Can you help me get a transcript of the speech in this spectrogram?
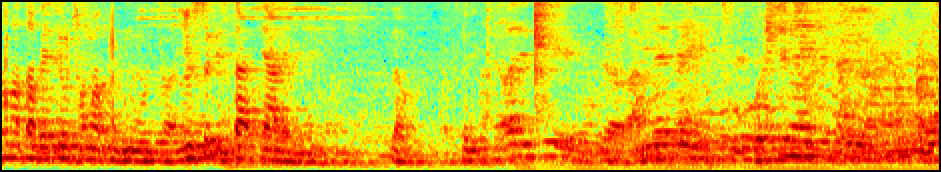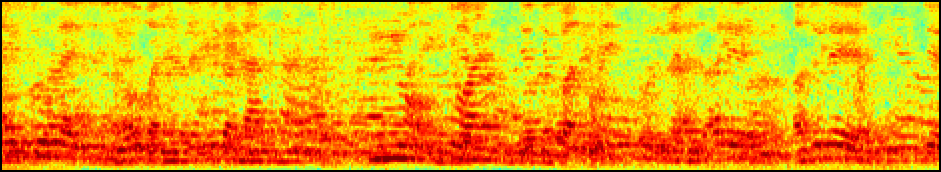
तपाईँ त्यो ठाउँमा पुग्नुहुन्छ यु सुड स्टार्ट च्यालेन्ज ल अहिले हजुरले त्यो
